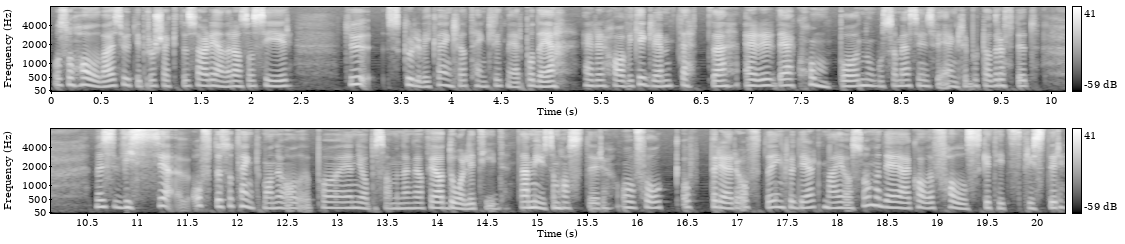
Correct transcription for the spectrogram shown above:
Og så halvveis ute i prosjektet så er det en eller annen som sier du, skulle vi ikke egentlig ha tenkt litt mer på det? Eller har vi ikke glemt dette? Eller det kom på noe som jeg syns vi egentlig burde ha drøftet. Mens hvis jeg, Ofte så tenker man jo på en jobbsammenheng at vi har dårlig tid. Det er mye som haster. Og folk opererer ofte, inkludert meg også, med det jeg kaller falske tidsfrister.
